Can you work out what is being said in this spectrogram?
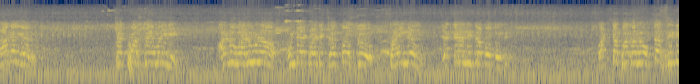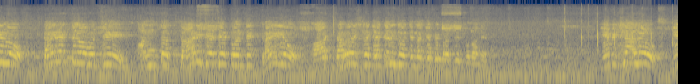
రాగలిగారు? చెక్ పోస్ట్ ఏమైంది? అడుగు అణువున ఉండేటువంటి చెక్ పోస్ట్ సైన్యం ఎక్కడ నిద్రపోతుంది? పట్టపగలు ఉత్త సిటీలో డైరెక్ట్గా వచ్చి అంత దాడి చేసేటువంటి ధైర్యం ఆ టెర్రరిస్టులకు ఎక్కడి నుంచి వచ్చిందని చెప్పి ప్రశ్నిస్తున్నాను నేను. ఈ విషయాలు ఈ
